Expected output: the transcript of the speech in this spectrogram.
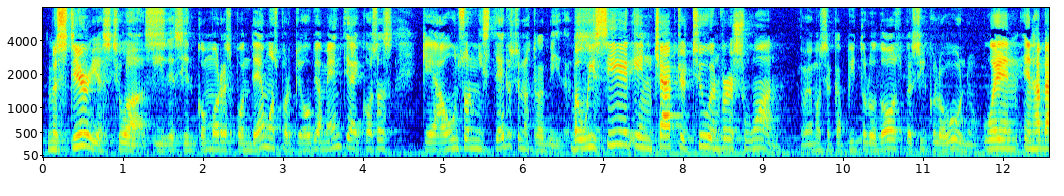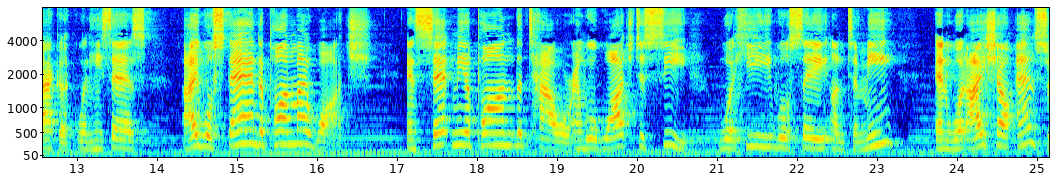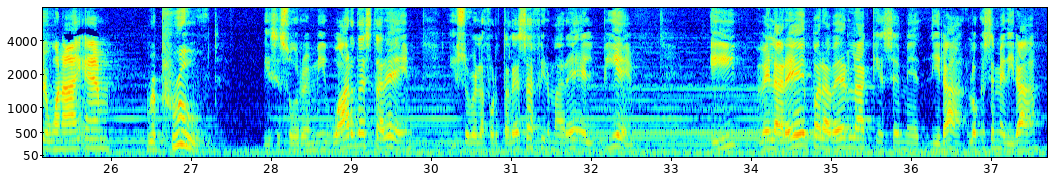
mysterious to us. y decir cómo respondemos, porque obviamente hay cosas que aún son misterios en nuestras vidas. But we see it in chapter 2 and verse 1. Lo vemos en capítulo 2, versículo 1. when in Habakkuk when he says, I will stand upon my watch and set me upon the tower and will watch to see what he will say unto me and what I shall answer when I am reproved. Dice, sobre mi guarda estaré y sobre la fortaleza firmaré el pie y velaré para ver la que se me dirá, lo que se me dirá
